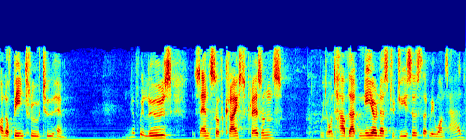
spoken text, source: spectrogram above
and of being true to him. If we lose the sense of Christ's presence, we don't have that nearness to Jesus that we once had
